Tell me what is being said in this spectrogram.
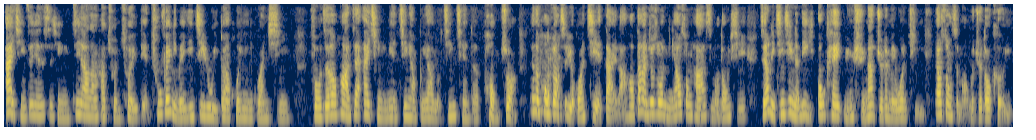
爱情这件事情尽量让它纯粹一点，除非你们已经进入一段婚姻关系，否则的话在爱情里面尽量不要有金钱的碰撞，那个碰撞是有关借贷啦，然后当然就是说你要送他什么东西，只要你经济能力 OK 允许，那绝对没问题，要送什么我觉得都可以。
